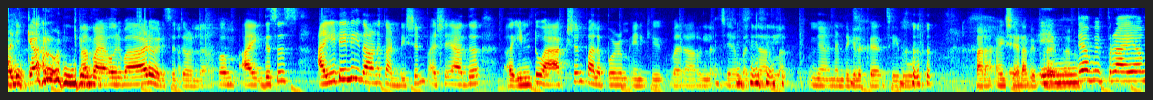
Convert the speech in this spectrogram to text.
പഠിക്കാറുണ്ട് ഒരുപാട് പഠിച്ചിട്ടുണ്ട്. അപ്പം ഐ ദിസ് ഇസ് ഐഡിയലി ഇതാണ് കണ്ടീഷൻ പക്ഷേ അത് ഇൻ ടു ആക്ഷൻ പലപ്പോഴും എനിക്ക് വരാറില്ല ചെയ്യാൻ പറ്റാറില്ല. ഞാൻ എന്തെങ്കിലുമൊക്കെ ചെയ്തു. പറ ഐഷയുടെ അഭിപ്രായം എന്താണ്? എന്റെ അഭിപ്രായം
